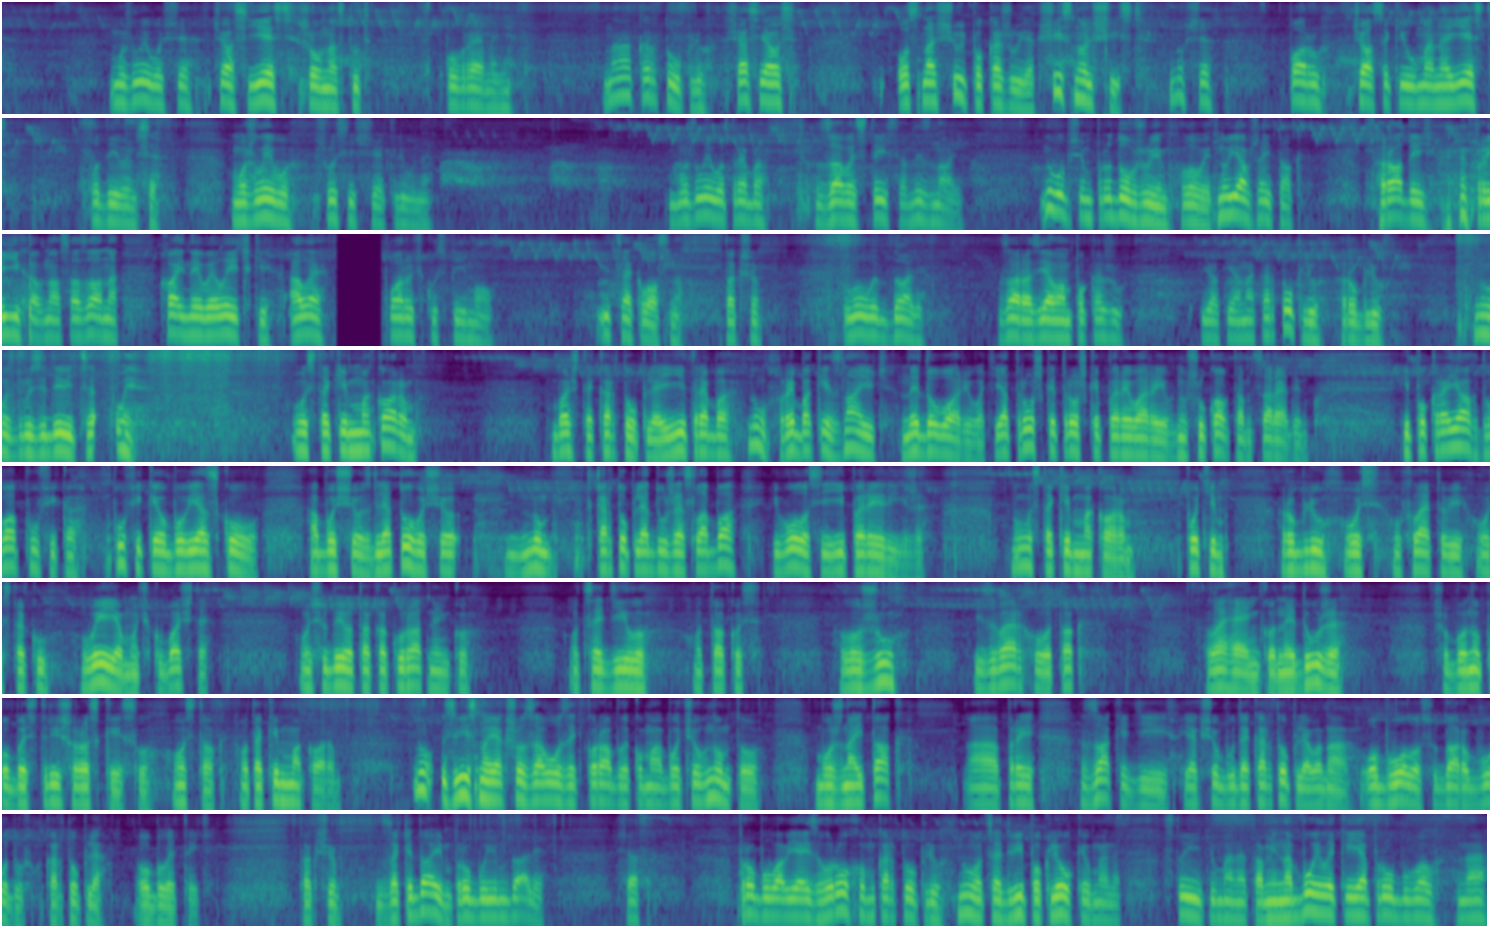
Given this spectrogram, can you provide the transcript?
Можливо, ще час є, що в нас тут по времені. На картоплю. Зараз я ось оснащу і покажу як. 6.06. Ну, ще пару часиків у мене є. Подивимося. Можливо, щось іще клюне. Можливо, треба завестися, не знаю. Ну, в общем, продовжуємо ловити. Ну я вже і так радий, приїхав на Сазана, хай невеличкі, але парочку спіймав. І це класно. Так що ловимо далі. Зараз я вам покажу, як я на картоплю роблю. Ну ось, друзі, дивіться, ой. Ось таким макаром. Бачите, картопля. Її треба, ну, рибаки знають, не доварювати. Я трошки-трошки переварив, ну, шукав там серединку. І по краях два пуфіка. Пуфіки обов'язково. Або щось. Для того, що ну, картопля дуже слаба і волос її переріже. Ну, ось таким макаром. Потім роблю ось у флетові ось таку виямочку, бачите? Ось сюди отак акуратненько оце діло отак ось ложу і зверху отак легенько, не дуже, щоб воно побистріше розкисло. Ось так, отаким макаром. Ну, звісно, якщо завозить корабликом або човном, то можна і так. А при закиді, якщо буде картопля, вона об волос, удар об воду, картопля облетить. Так що закидаємо, пробуємо далі. Зараз пробував я із горохом картоплю. Ну, оце дві покльовки в мене. Стоїть у мене там і на бойлики я пробував, на,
